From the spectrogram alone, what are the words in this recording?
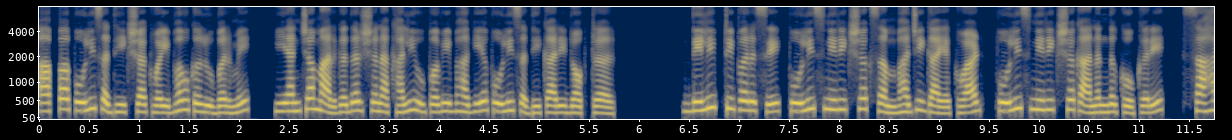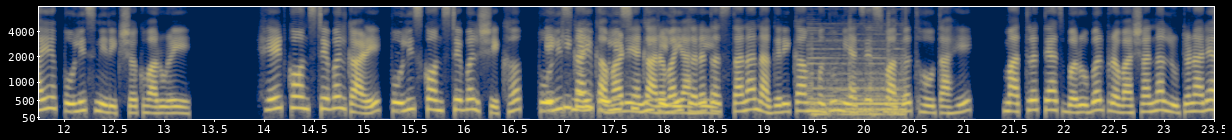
आपा पोलीस अधीक्षक वैभव कलुबर्मे यांच्या मार्गदर्शनाखाली उपविभागीय पोलीस अधिकारी डॉक्टर दिलीप टिपरसे पोलीस निरीक्षक संभाजी गायकवाड पोलीस निरीक्षक आनंद कोकरे सहाय्यक पोलीस निरीक्षक Warule. Head constable Kale police constable Shaikh police Naik police यांनी कारवाई करत. असताना नागरिकांमधून याचे स्वागत होत आहे. मात्र त्याचबरोबर प्रवाशांना लुटणाऱ्या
